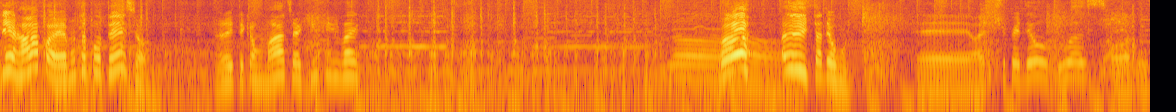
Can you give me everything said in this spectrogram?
Derrapa, é muita potência, ó. Pera aí, tem que arrumar certinho que vai... Oh! Eita, deu ruim. É, eu acho que você perdeu duas rodas.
